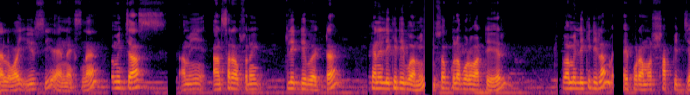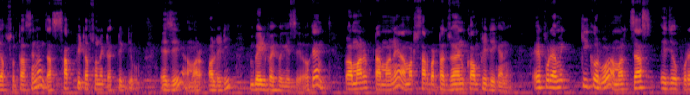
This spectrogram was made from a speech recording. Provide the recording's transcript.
L, Y, U, C, N, X, না? আমি জাস্ট আমি আনসার অপশনে ক্লিক দেবো একটা। এখানে লিখে দেবো আমি সবগুলো বড় হাতের। তো আমি লিখে দিলাম, এরপর আমার সাবমিট যে অপশনটা আছে না জাস্ট সাবমিট অপশনে একটা ক্লিক দেবো। এই যে, আমার অলরেডি ভেরিফাই হয়ে গেছে ওকে তো আমার, তার মানে আমার সার্ভারটা জয়েন কমপ্লিট এখানে। এরপরে আমি কি করব? আমার জাস্ট এই যে উপরে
